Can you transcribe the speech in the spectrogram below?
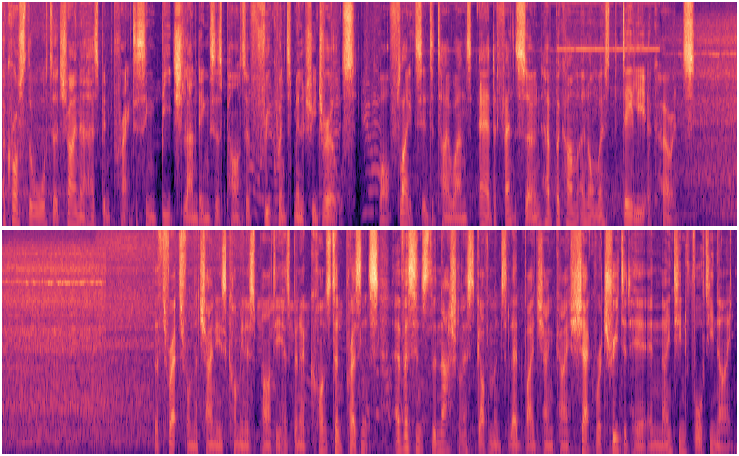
Across the water, China has been practicing beach landings as part of frequent military drills, while flights into Taiwan's air defense zone have become an almost daily occurrence. The threat from the Chinese Communist Party has been a constant presence ever since the nationalist government led by Chiang Kai shek retreated here in 1949.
